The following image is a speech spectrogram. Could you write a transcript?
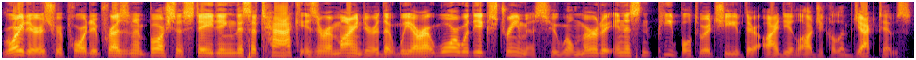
Reuters reported President Bush as stating this attack is a reminder that we are at war with the extremists who will murder innocent people to achieve their ideological objectives.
